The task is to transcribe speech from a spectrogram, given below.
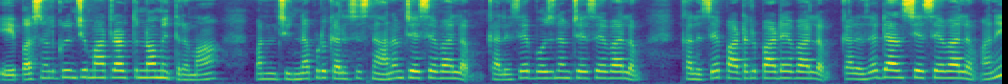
ఏ పర్సనల్ గురించి మాట్లాడుతున్నావు మిత్రమా? మనం చిన్నప్పుడు కలిసి స్నానం చేసేవాళ్ళం కలిసే భోజనం చేసేవాళ్ళం కలిసే పాటలు పాడేవాళ్ళం కలిసే డ్యాన్స్ చేసేవాళ్ళం అని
